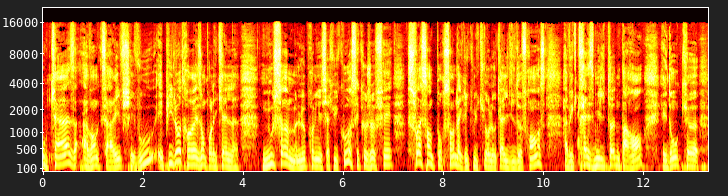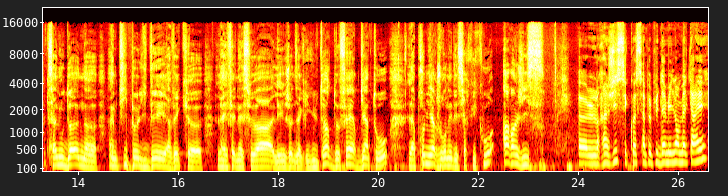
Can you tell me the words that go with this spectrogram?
ou 15 avant que ça arrive chez vous? Et puis l'autre raison pour laquelle nous sommes le premier circuit c'est que je fais 60% de l'agriculture locale d'Île-de-France avec 13 000 tonnes par an. Et donc, euh, ça nous donne euh, un petit peu l'idée avec euh, la FNSEA, les jeunes agriculteurs, de faire bientôt la première journée des circuits courts à Rungis. Le Rungis, c'est quoi? C'est un peu plus d'un million de mètres carrés?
